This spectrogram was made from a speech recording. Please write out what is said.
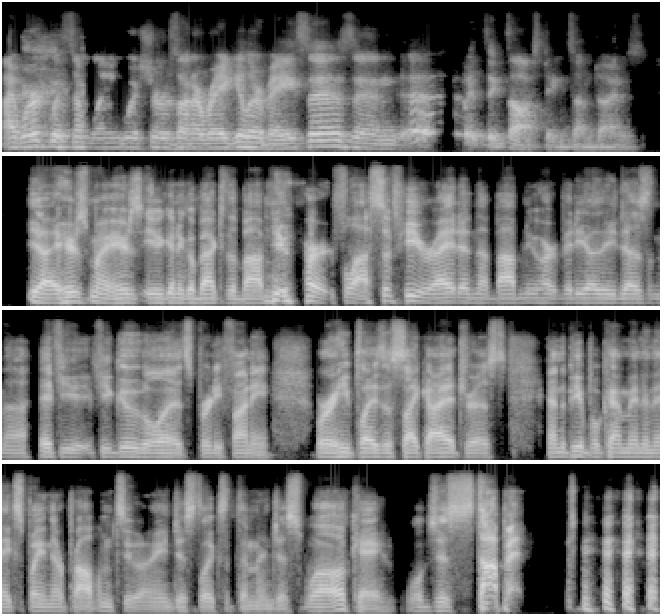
I work with some languishers on a regular basis, and uh, it's exhausting sometimes. Yeah, here's my here's you're gonna go back to the Bob Newhart philosophy, right? And the Bob Newhart video that he does in the if you if you Google it, it's pretty funny, where he plays a psychiatrist and the people come in and they explain their problem to him, and he just looks at them and just, well, okay, well, just stop it.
